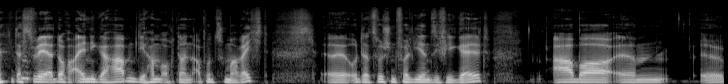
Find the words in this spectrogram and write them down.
dass wir ja doch einige haben, die haben auch dann ab und zu mal recht äh, und dazwischen verlieren sie viel Geld. Aber ähm, äh,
